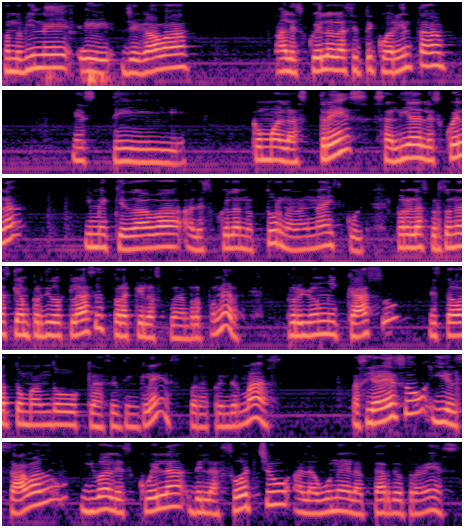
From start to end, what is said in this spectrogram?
Cuando vine, eh, llegaba a la escuela a las 7.40, este, como a las 3 salía de la escuela y me quedaba a la escuela nocturna, la night school, para las personas que han perdido clases para que las puedan reponer. Pero yo en mi caso estaba tomando clases de inglés para aprender más. Hacía eso y el sábado iba a la escuela de las 8 a la 1 de la tarde otra vez.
